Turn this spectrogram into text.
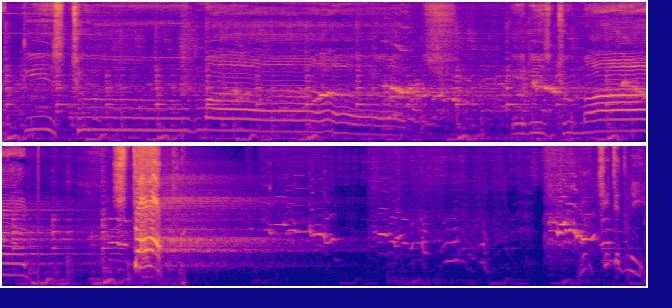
It is too much. It is too much. Stop! You cheated me.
